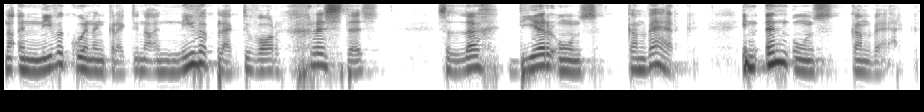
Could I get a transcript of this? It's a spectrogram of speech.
na 'n nuwe koninkryk, toe na 'n nuwe plek toe waar Christus se lig deur ons kan werk en in ons kan werk.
